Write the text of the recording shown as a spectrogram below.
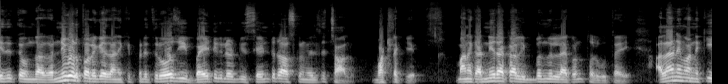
ఏదైతే ఉందో అవన్నీ కూడా తొలగేదానికి ప్రతిరోజు ఈ బయటికి వెళ్ళి సెంటు రాసుకొని వెళ్తే చాలు. బట్టలకి మనకు అన్ని రకాల ఇబ్బందులు లేకుండా తొలుగుతాయి. అలానే మనకి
